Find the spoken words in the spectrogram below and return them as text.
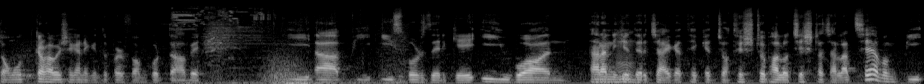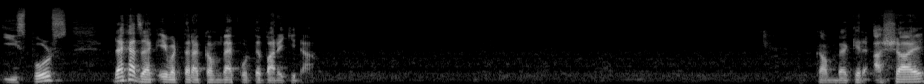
চমৎকারভাবে সেখানে কিন্তু পারফর্ম করতে হবে। ই পি ই স্পোর্টসদেরকে ই ওয়ান তারা নিজেদের জায়গা থেকে যথেষ্ট ভালো চেষ্টা চালাচ্ছে এবং পি ই স্পোর্টস দেখা যাক এবার তারা কাম করতে পারে কিনা। কামব্যাকের আশায়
